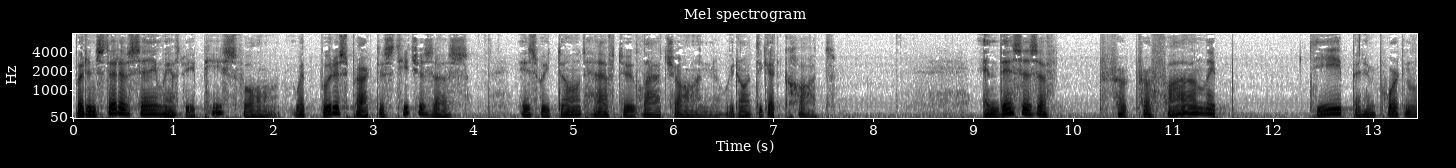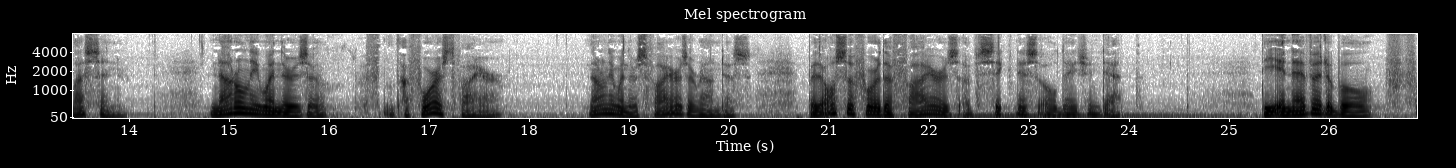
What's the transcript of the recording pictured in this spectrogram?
But instead of saying we have to be peaceful, what Buddhist practice teaches us is we don't have to latch on. We don't have to get caught. And this is a f- profoundly deep and important lesson. Not only when there's a, a forest fire, not only when there's fires around us, but also for the fires of sickness, old age, and death the inevitable f-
